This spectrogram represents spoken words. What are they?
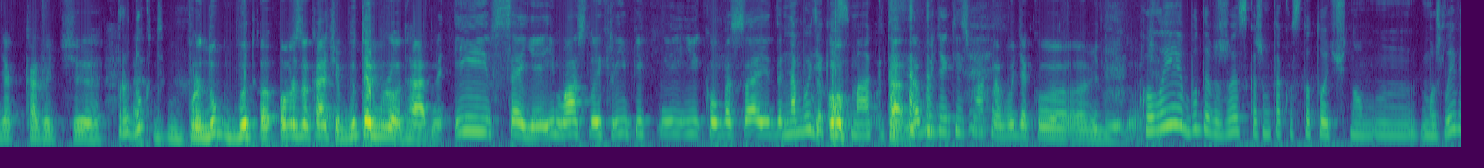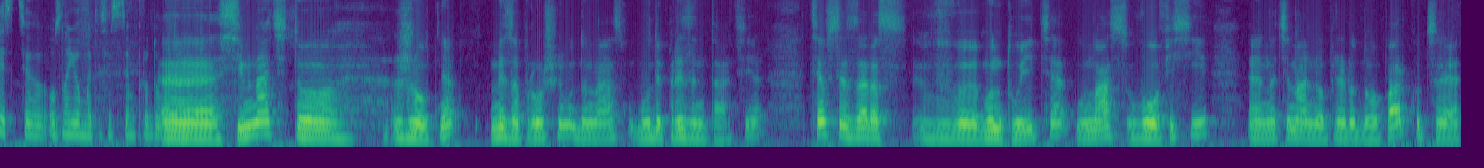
як кажуть, е, Продукт? е, продукт, бут- образно кажучи, бутерброд гарний. І все є, і масло, і хліб, і, і ковбаса, і На будь-який О, смак. Так, на будь-який смак, на будь-якого відвідувача. Коли буде вже, скажімо так, остаточно можливість е, ознайомитися з цим продуктом? Е, 17 жовтня ми запрошуємо до нас, буде презентація. Це все зараз монтується у нас в офісі е, Національного природного парку. Це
